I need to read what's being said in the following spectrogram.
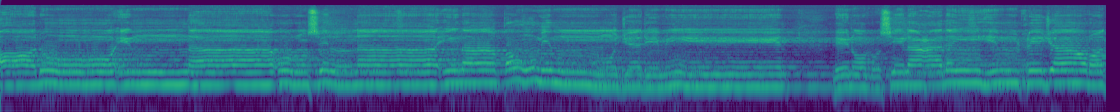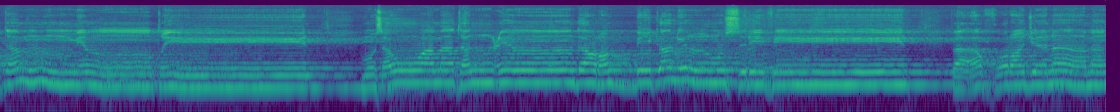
قالوا إنا أرسلنا إلى قوم مجرمين لنرسل عليهم حجارة من طين مسومة عند ربك للمسرفين فأخرجنا من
